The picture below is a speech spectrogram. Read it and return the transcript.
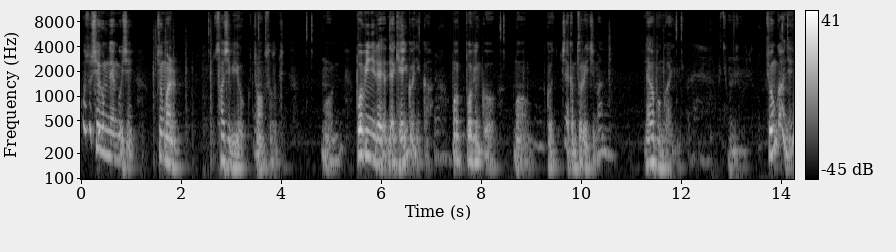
그래서 세금 낸 것이 정말 42억 종합소득세. 뭐 법인이래 내 개인 거니까. 음. 뭐 법인 거뭐그 조금 들어있지만 음. 내가 본 거 아닙니까? 음. 좋은 거 아니에요?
